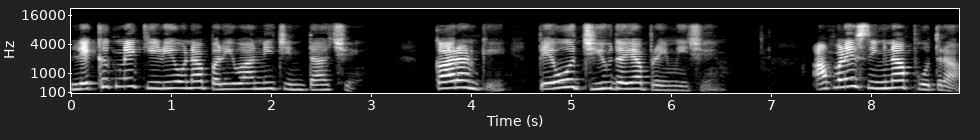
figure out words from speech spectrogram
લેખકને કીડીઓના પરિવારની ચિંતા છે, કારણ કે તેઓ જીવદયા પ્રેમી છે. આપણે સિંહના ફોતરા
